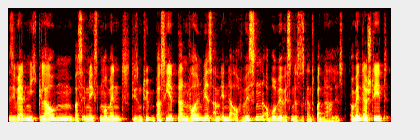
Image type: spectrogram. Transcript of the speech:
Sie werden nicht glauben, was im nächsten Moment diesem Typen passiert, dann wollen wir es am Ende auch wissen, obwohl wir wissen, dass es ganz banal ist. Und wenn da steht,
